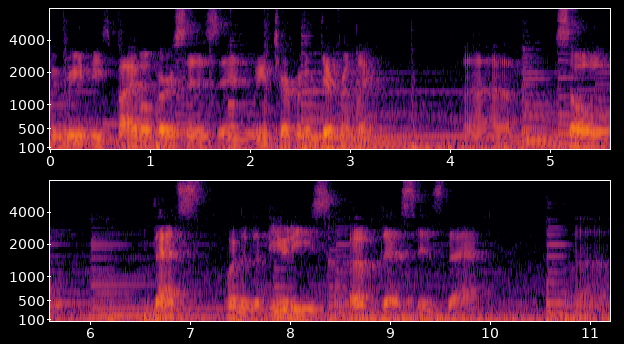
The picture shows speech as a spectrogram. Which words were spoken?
we read these Bible verses and we interpret them differently. Um, so that's one of the beauties of this is that um,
